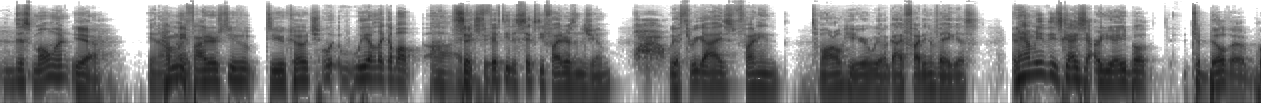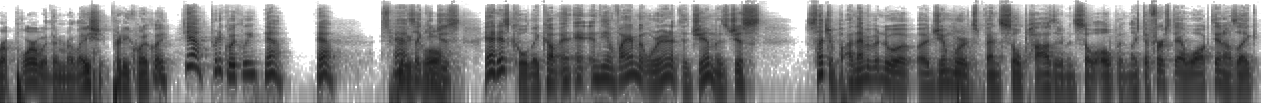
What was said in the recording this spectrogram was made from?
This moment, Yeah. you know, How many like, fighters do you do you coach? we- We have like about uh, 60. 50 to 60 fighters in the gym. Wow. We have three guys fighting tomorrow here. We have a guy fighting in Vegas. And how many of these guys are you able to build a rapport with them relation pretty quickly? Yeah, pretty quickly. Yeah, yeah. It's Yeah, pretty it's like cool. you just yeah, it is cool. They come and, and the environment we're in at the gym is just such a. I've never been to a, a gym where it's been so positive and so open. Like the first day I walked in, I was like,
